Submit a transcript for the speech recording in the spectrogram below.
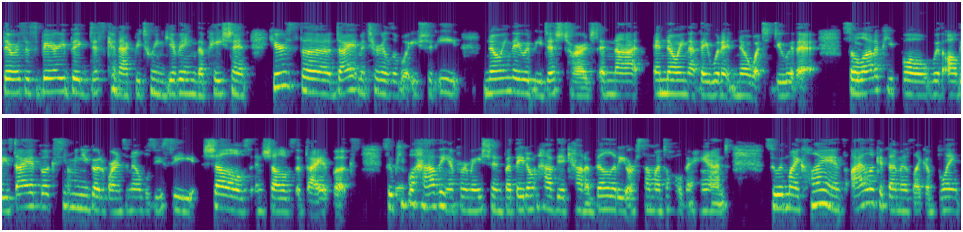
there was this very big disconnect between giving the patient, here's the diet materials of what you should eat, knowing they would be discharged and not, and knowing that they wouldn't know what to do with it. So a lot of people with all these diet books, I mean, you go to Barnes and Nobles, you see shelves and shelves of diet books. So people have the information, but they don't have the accountability or someone to hold their hand. So with my clients, I look at them as like a blank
